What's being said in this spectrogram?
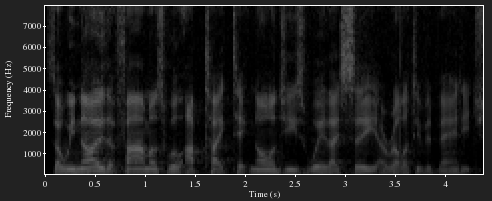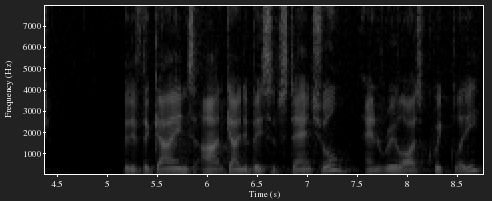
So we know that farmers will uptake technologies where they see a relative advantage. But if the gains aren't going to be substantial and realised quickly,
